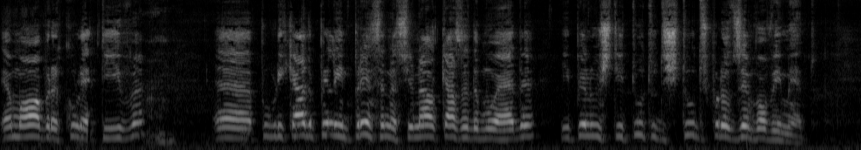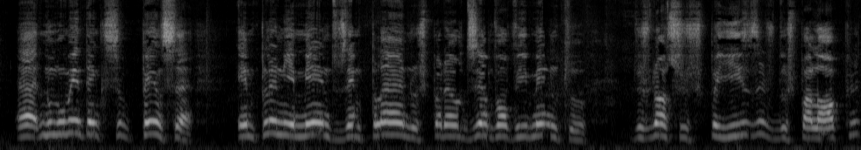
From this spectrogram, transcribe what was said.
É uma obra coletiva uh, publicada pela Imprensa Nacional Casa da Moeda e pelo Instituto de Estudos para o Desenvolvimento. Uh, no momento em que se pensa em planeamentos, em planos para o desenvolvimento dos nossos países, dos PALOP, uh,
